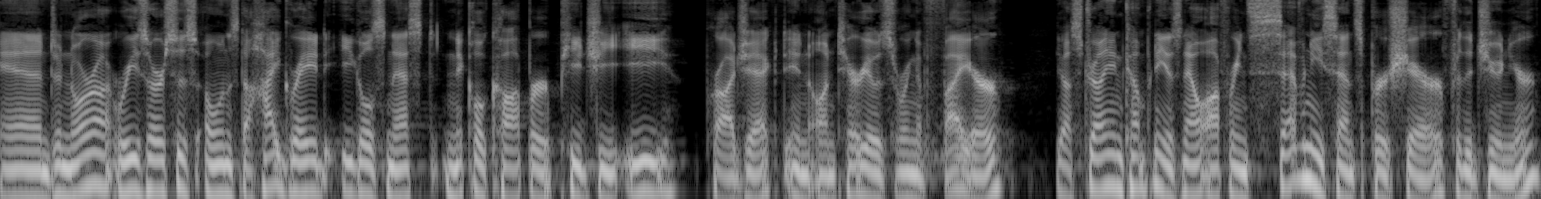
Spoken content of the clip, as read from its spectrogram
And Noront Resources owns the high grade Eagles Nest nickel copper PGE project in Ontario's Ring of Fire. The Australian company is now offering 70 cents per share for the junior,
